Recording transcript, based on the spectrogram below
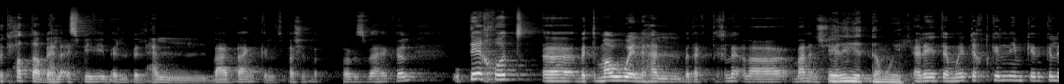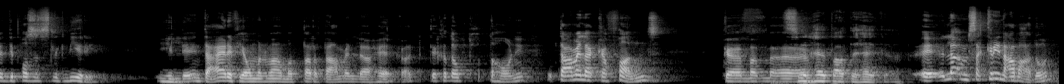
بتحطها بهال SPV بهال bad bank ال special purpose vehicle وبتاخد آه، بتمول هال بدك تخلق لها balance sheet آلية تمويل. آلية تمويل بتاخد كل يمكن كل ال deposits الكبيرة. اللي انت عارف يوما ما مضطر تعمل لها haircut بتاخدها وبتحطها هون وبتعملها ك fund ك تصير هي تعطي هيك. إيه، لا مسكرين على بعضهم.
